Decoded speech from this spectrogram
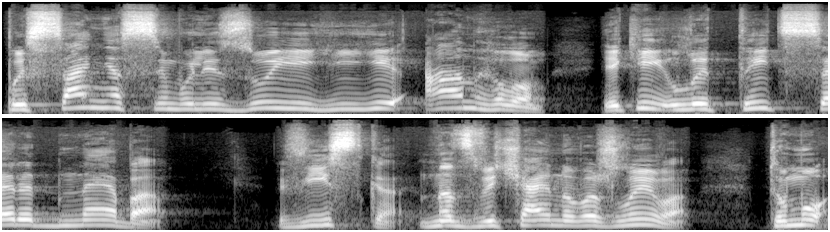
Писання символізує її ангелом, який летить серед неба. Вістка надзвичайно важлива, тому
